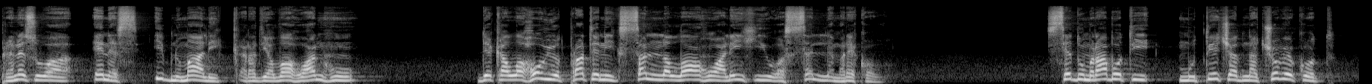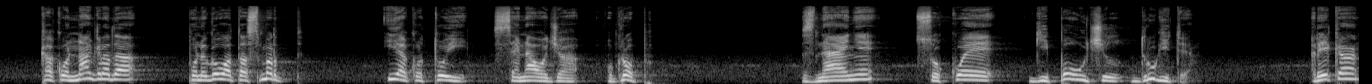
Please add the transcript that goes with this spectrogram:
Пренесува Енес ибн Малик ради Аллаху анху дека Аллаховиот пратеник саллаллаху алейхи васелем рекол Седум работи му течат на човекот како награда по неговата смрт, иако тој се наоѓа во гроб. Знаење со кое ги поучил другите. Река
